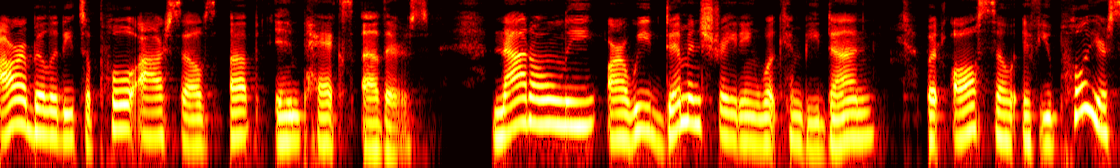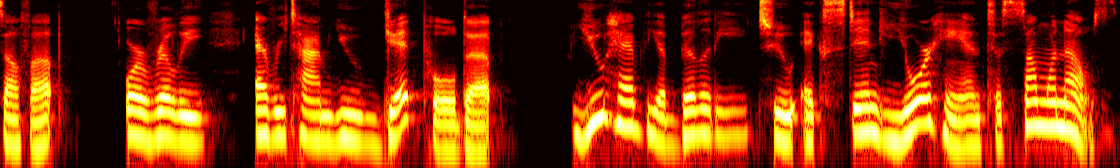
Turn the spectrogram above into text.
our ability to pull ourselves up impacts others. Not only are we demonstrating what can be done, but also if you pull yourself up, or really every time you get pulled up, you have the ability to extend your hand to someone else.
